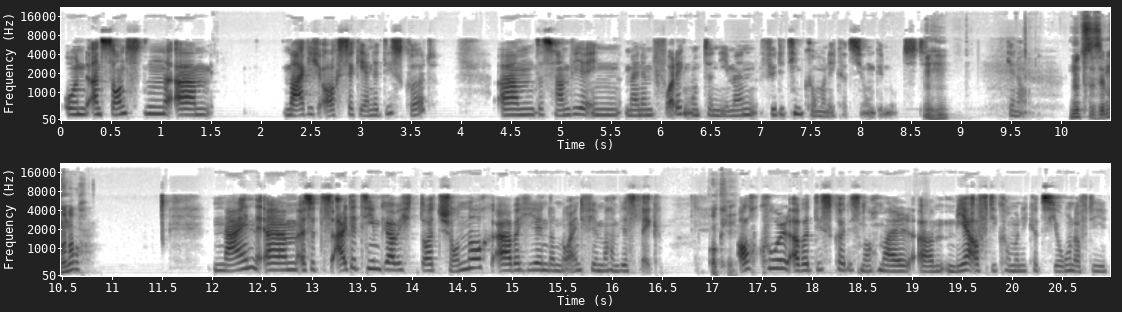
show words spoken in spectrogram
Und ansonsten ähm, mag ich auch sehr gerne Discord. Ähm, das haben wir in meinem vorigen Unternehmen für die Teamkommunikation genutzt. Mhm. Genau. Nutzt es immer noch? Nein, ähm, also das alte Team glaube ich dort schon noch, aber hier in der neuen Firma haben wir Slack. Okay. Auch cool, aber Discord ist nochmal ähm, mehr auf die Kommunikation, auf die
